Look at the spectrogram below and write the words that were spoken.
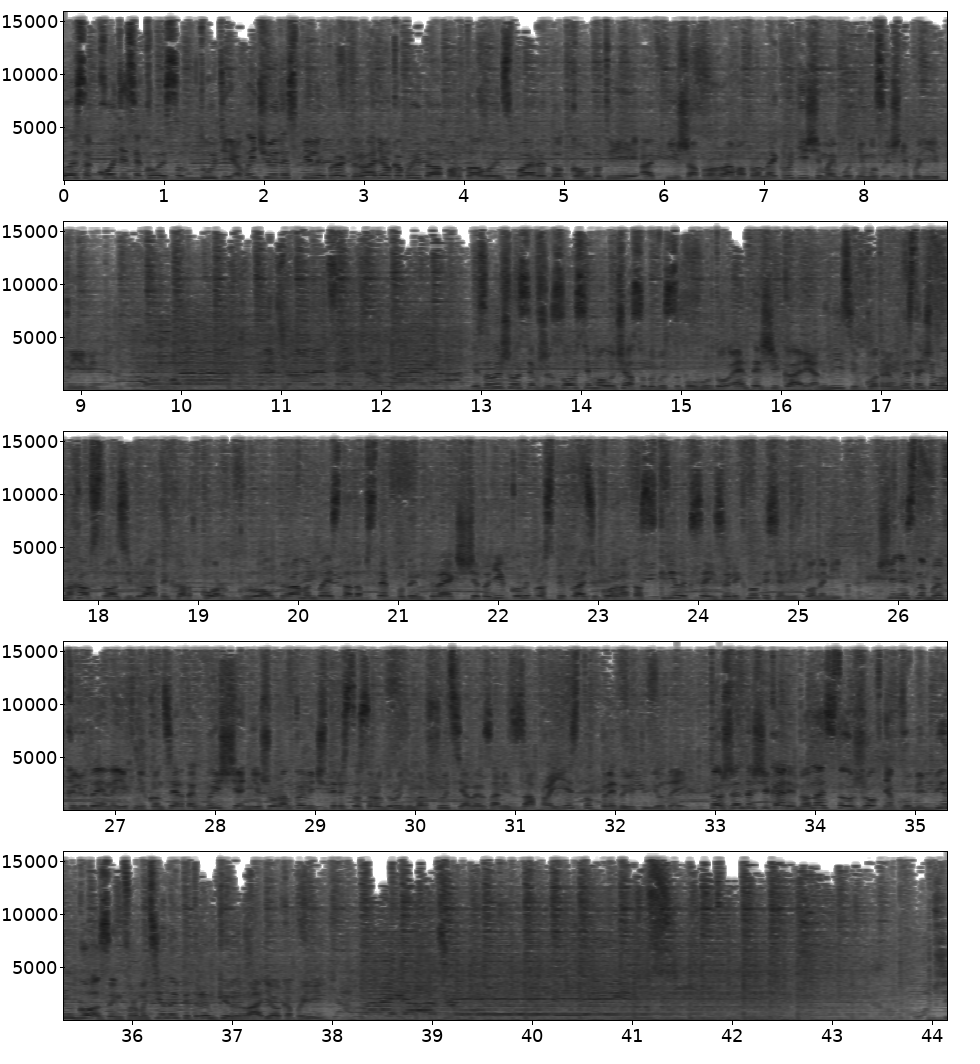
Колеса котяться, колеса дуті. А ви чуєте спільний проект Радіо Капи та порталу inspired.com.ua Афіша, програма про найкрутіші майбутні музичні події в Києві. І залишилося вже зовсім мало часу до виступу гурту Enter Shikari, англійців, котрим вистачило нахабства зібрати хардкор, growl, drum bass та дабстеп в один трек ще тоді, коли про співпрацю Корна та Скрілекса і заїкнутися ніхто не міг. Щільність набивки людей на їхніх концертах вища, ніж у ранковій 442-й маршрутці, але замість за проїзд тут передають людей. Тож Enter Shikari 12 жовтня в клубі Бінго за інформаційної підтримки Радіо КПІ.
